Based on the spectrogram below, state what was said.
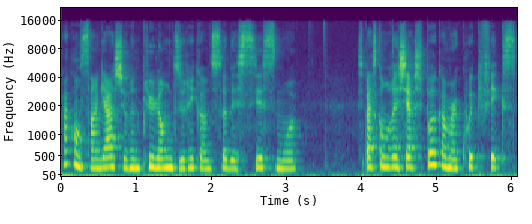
quand on s'engage sur une plus longue durée comme ça, de six mois, c'est parce qu'on ne recherche pas comme un quick fix.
